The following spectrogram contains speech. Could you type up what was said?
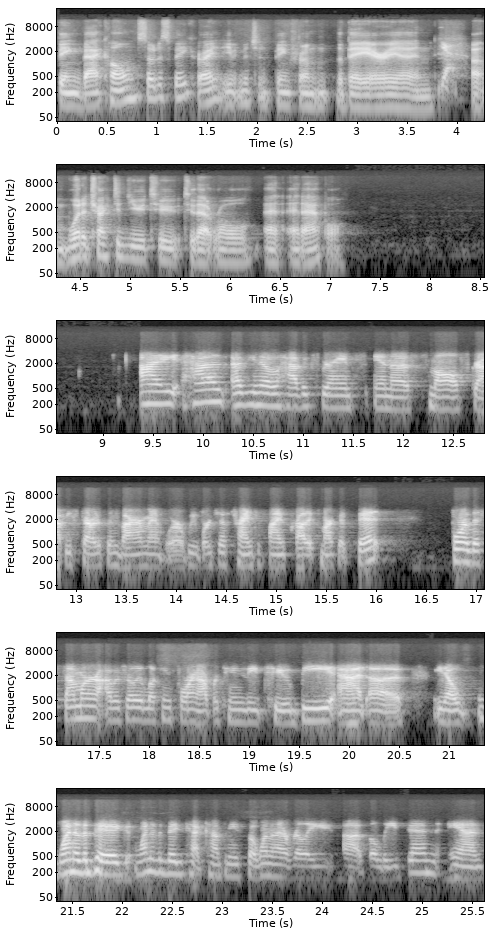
being back home, so to speak, right? You mentioned being from the Bay Area, and yeah. Um, what attracted you to to that role at, at Apple? I had, as you know, have experience in a small, scrappy startup environment where we were just trying to find product market fit. For the summer, I was really looking for an opportunity to be at a you know, one of the big one of the big tech companies, but one that I really uh, believed in, and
